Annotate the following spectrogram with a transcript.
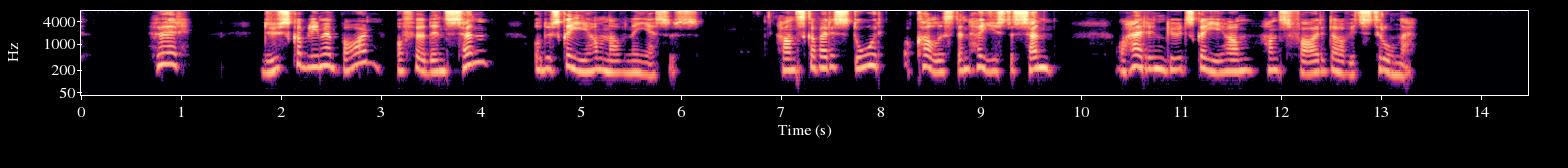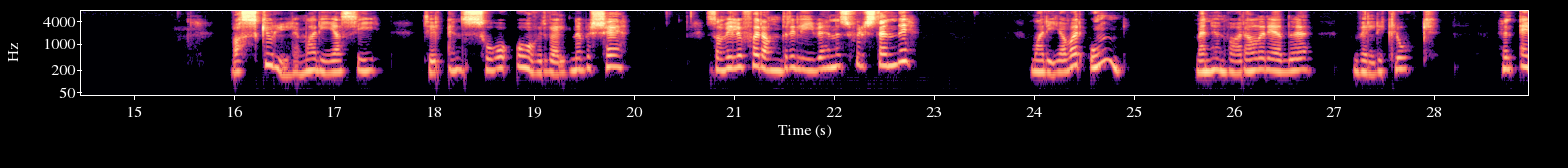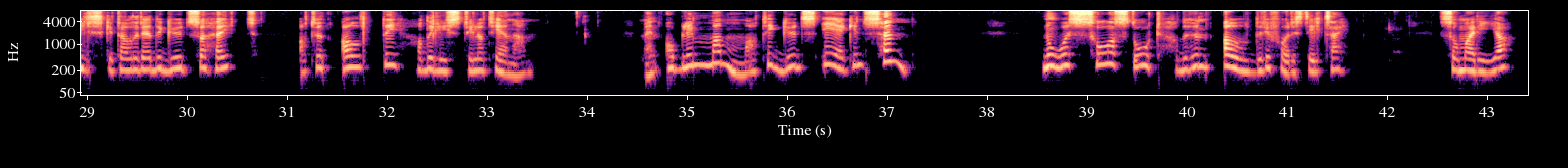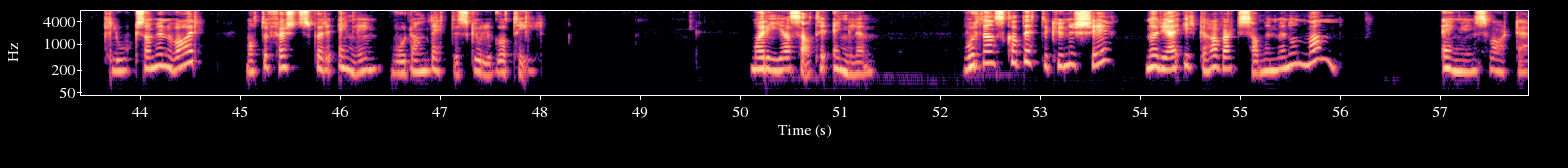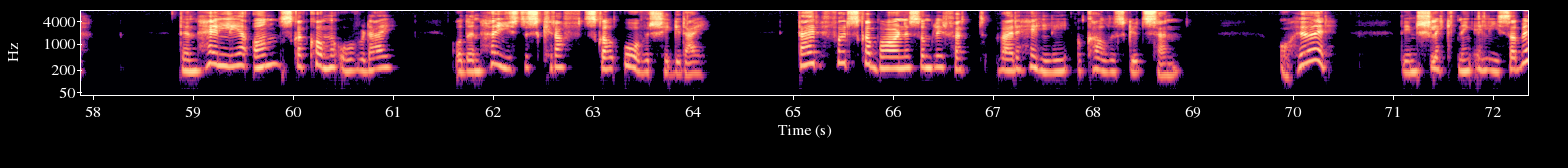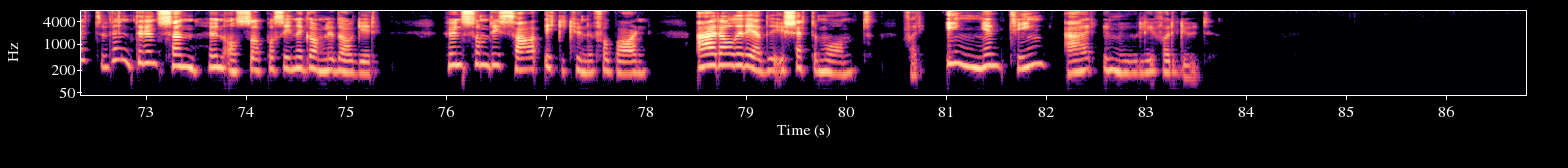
Hør, du skal bli med barn og føde en sønn, og du skal gi ham navnet Jesus. Han skal være stor og kalles den høyeste sønn, og Herren Gud skal gi ham hans far Davids trone. Hva skulle Maria si til en så overveldende beskjed, som ville forandre livet hennes fullstendig? Maria var ung, men hun var allerede veldig klok. Hun elsket allerede Gud så høyt at hun alltid hadde lyst til å tjene ham men å bli mamma til Guds egen sønn. Noe så stort hadde hun aldri forestilt seg. Så Maria, klok som hun var, måtte først spørre engelen hvordan dette skulle gå til. Maria sa til engelen, Hvordan skal dette kunne skje når jeg ikke har vært sammen med noen mann? Engelen svarte, Den hellige ånd skal komme over deg, og den høyestes kraft skal overskygge deg. Derfor skal barnet som blir født, være hellig og kalles Guds sønn. Og hør, din slektning Elisabeth venter en sønn, hun også, på sine gamle dager. Hun som de sa ikke kunne få barn, er allerede i sjette måned, for ingenting er umulig for Gud.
